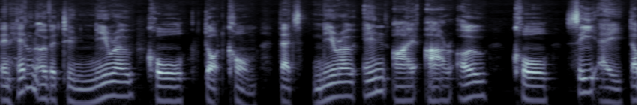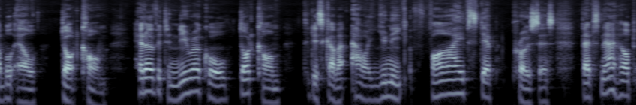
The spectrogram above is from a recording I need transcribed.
then head on over to nirocall.com. That's Niro, N I R O, call, C A L L dot com. Head over to nirocall.com to discover our unique five step process that's now helped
